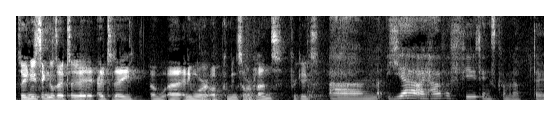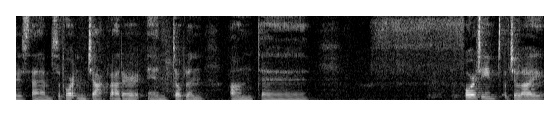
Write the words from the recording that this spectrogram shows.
So your new singles out, uh, out today. Uh, uh, any more upcoming summer plans for gigs? yeah. Um, yeah, I have a few things coming up. There's um, supporting Jack Ladder in Dublin on the 14th of July.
